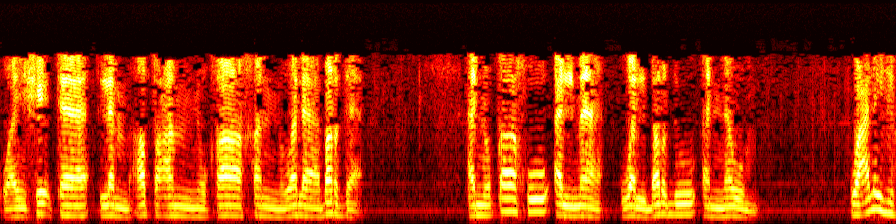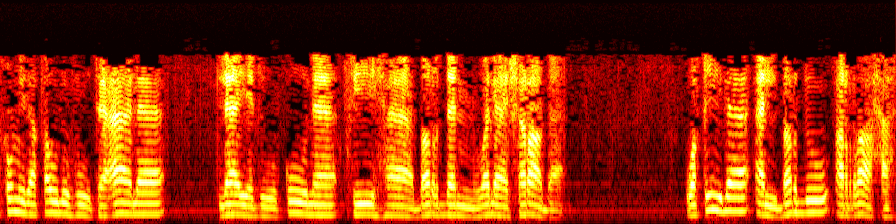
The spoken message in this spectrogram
وإن شئت لم أطعم نقاخا ولا بردا. النقاخ الماء والبرد النوم. وعليه حمل قوله تعالى لا يذوقون فيها بردا ولا شرابا وقيل البرد الراحة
